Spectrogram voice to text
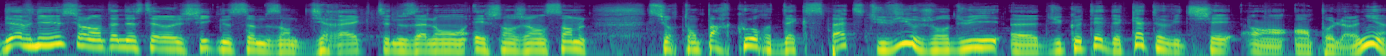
Bienvenue sur l'antenne de Stéréo Chic. Nous sommes en direct. Nous allons échanger ensemble sur ton parcours d'expat. Tu vis aujourd'hui euh, du côté de Katowice en, en Pologne.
